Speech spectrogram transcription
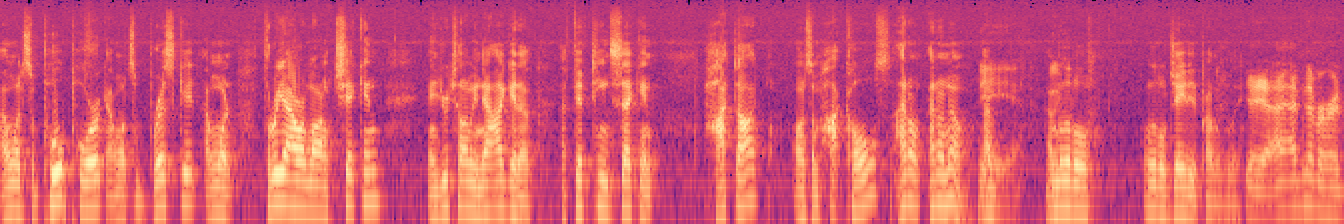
I want some pulled pork. I want some brisket. I want three hour long chicken. And you're telling me now I get a, a 15 second hot dog on some hot coals? I don't I don't know. yeah, I'm, yeah, yeah. I'm a little a little jaded probably. Yeah, yeah. I, I've never heard.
